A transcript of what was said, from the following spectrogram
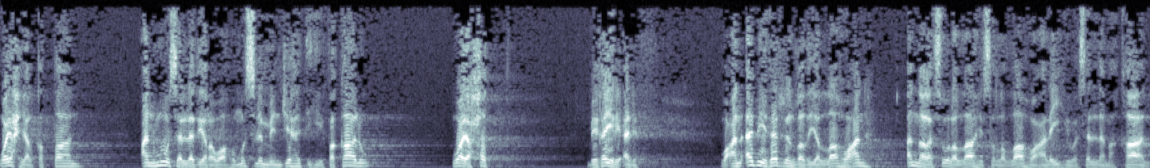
ويحيى القطان عن موسى الذي رواه مسلم من جهته فقالوا ويحط بغير ألف. وعن أبي ذر رضي الله عنه أن رسول الله صلى الله عليه وسلم قال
